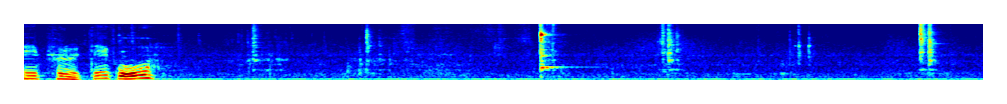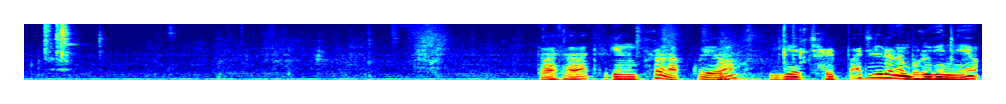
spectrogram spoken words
테이프를 떼고 나사 두 개는 풀어놨고요. 이게 잘 빠질려나 모르겠네요.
